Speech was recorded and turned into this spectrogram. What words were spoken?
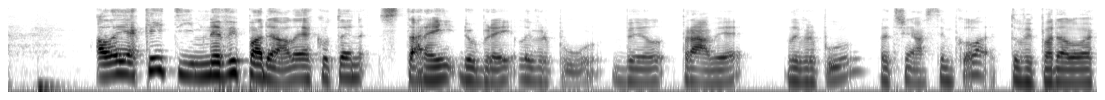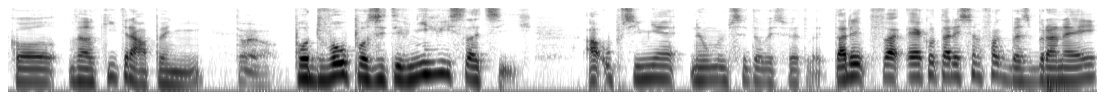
ale jaký tým nevypadal jako ten starý, dobrý Liverpool, byl právě Liverpool ve 13. kole. To vypadalo jako velký trápení to jo. po dvou pozitivních výsledcích a upřímně neumím si to vysvětlit. Tady, jako tady jsem fakt bezbranej,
